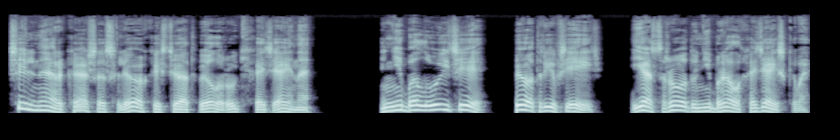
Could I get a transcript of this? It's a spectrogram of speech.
Сильный Аркаша с легкостью отвел руки хозяина. «Не балуйте, Петр Евсеевич, я сроду не брал хозяйского.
